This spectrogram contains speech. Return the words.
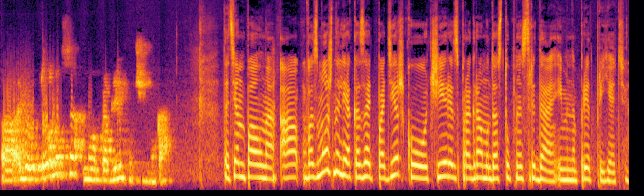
а, лед тронулся, но проблем очень много. Татьяна Павловна, а возможно ли оказать поддержку через программу «Доступная среда» именно предприятия?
